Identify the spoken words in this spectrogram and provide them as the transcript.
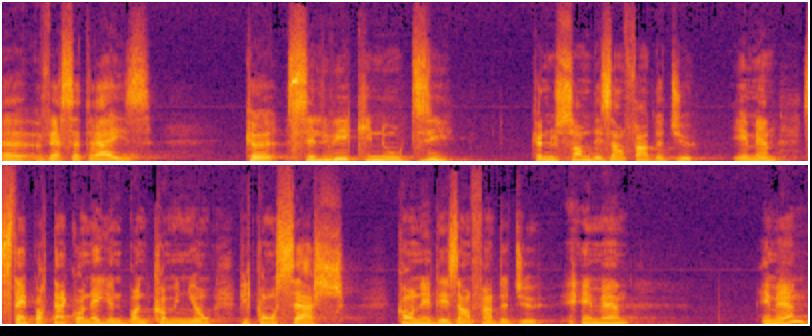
euh, verset 13, que c'est lui qui nous dit que nous sommes des enfants de Dieu. Amen. C'est important qu'on ait une bonne communion, puis qu'on sache qu'on est des enfants de Dieu. Amen. Amen.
